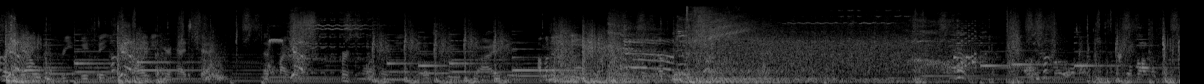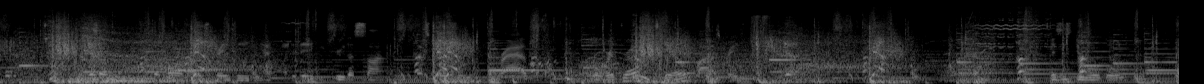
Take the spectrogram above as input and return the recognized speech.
green boots, you can get your head checked. That's my personal opinion. I'm gonna. He threw the sun. Kill. Wow, that's crazy. This is doable.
